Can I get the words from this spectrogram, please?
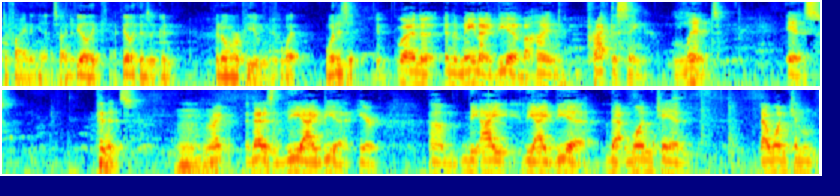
defining it. So I feel like I feel like there's a good good overview of what what is it. Yeah. Well, and the, and the main idea behind practicing Lent is penance, right? And that is the idea here. Um, the i the idea that one can that one can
